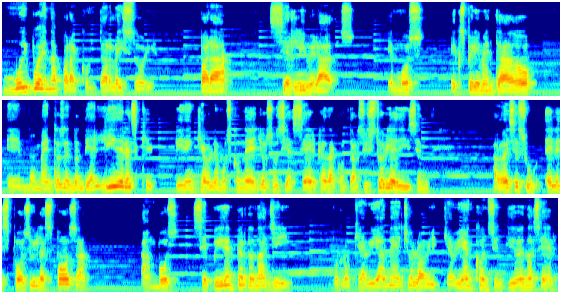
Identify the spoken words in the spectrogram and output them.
muy buena para contar la historia, para ser liberados. Hemos experimentado eh, momentos en donde hay líderes que piden que hablemos con ellos o se acercan a contar su historia y dicen, a veces el esposo y la esposa, ambos se piden perdón allí por lo que habían hecho, lo que habían consentido en hacer,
